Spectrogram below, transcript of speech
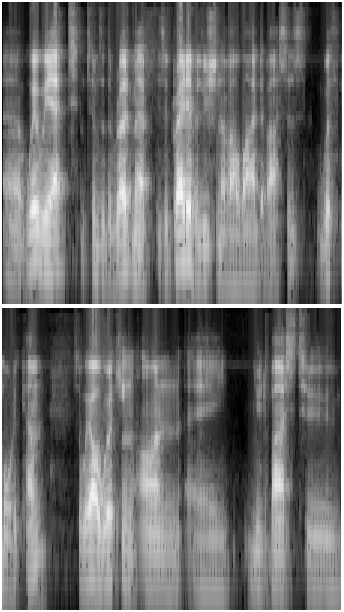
uh, where we're at in terms of the roadmap is a great evolution of our wired devices with more to come. So we are working on a new device to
